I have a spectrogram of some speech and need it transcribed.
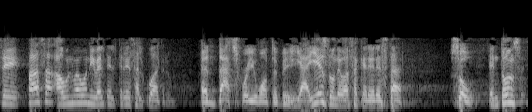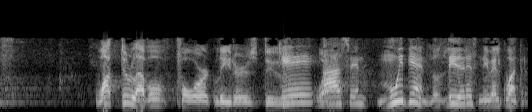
se pasa a un nuevo nivel del 3 al 4. And that's where you want to Y be. ahí es donde vas a querer estar. So, Entonces, what do level four leaders do ¿qué well? hacen muy bien los líderes nivel 4?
